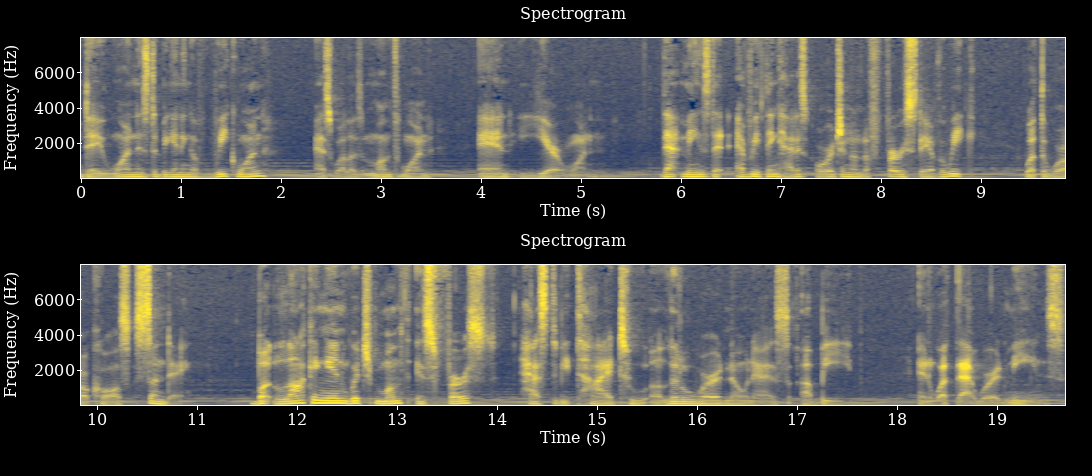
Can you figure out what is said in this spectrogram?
Day 1 is the beginning of week 1, as well as month 1 and year 1. That means that everything had its origin on the first day of the week, what the world calls Sunday. But locking in which month is first has to be tied to a little word known as Abib, and what that word means,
